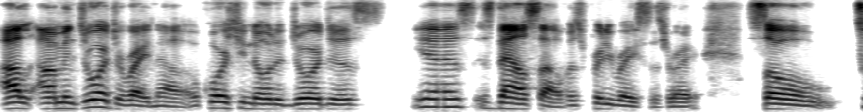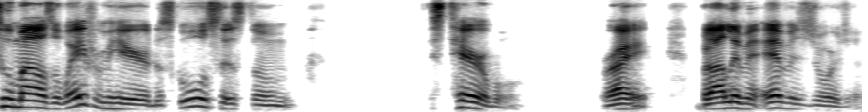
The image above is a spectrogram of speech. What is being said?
i am in Georgia right now. Of course, you know that Georgia's, yes, it's down south. It's pretty racist, right? So, two miles away from here, the school system is terrible, right? But I live in Evans, Georgia.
